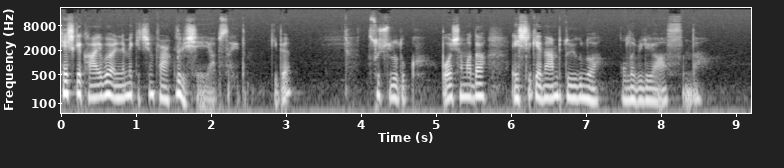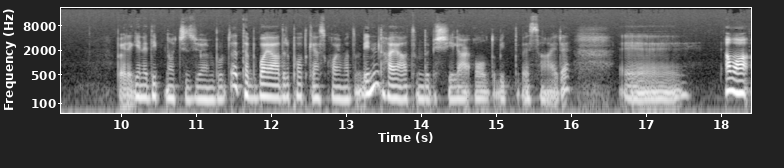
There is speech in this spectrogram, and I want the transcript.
Keşke kaybı önlemek için farklı bir şey yapsaydım gibi. Suçluluk bu aşamada eşlik eden bir duygu da olabiliyor aslında. Böyle gene dipnot çiziyorum burada. Tabi bayağıdır podcast koymadım. Benim de hayatımda bir şeyler oldu, bitti vesaire. Ee, ama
